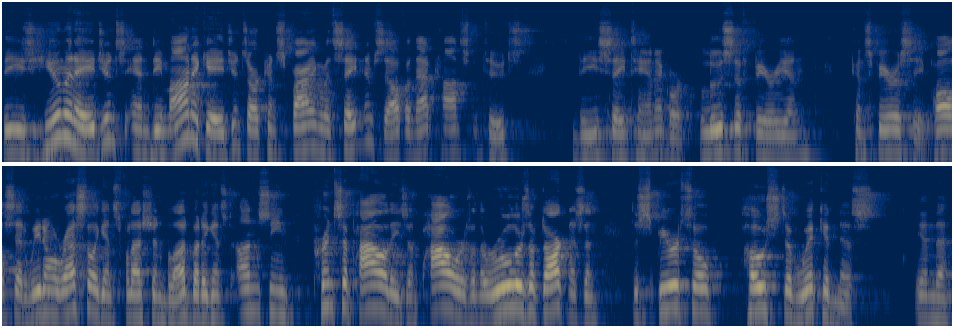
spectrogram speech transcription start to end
these human agents and demonic agents are conspiring with Satan himself, and that constitutes the satanic or Luciferian conspiracy. Paul said, We don't wrestle against flesh and blood, but against unseen principalities and powers and the rulers of darkness and the spiritual hosts of wickedness in the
